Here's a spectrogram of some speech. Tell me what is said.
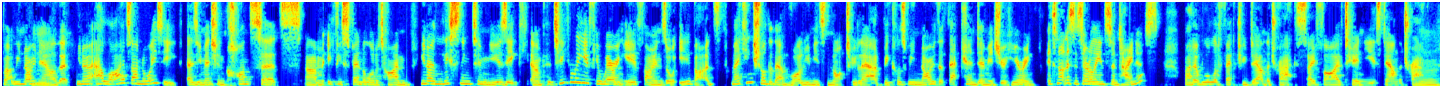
But we know mm. now that, you know, our lives are noisy. As you mentioned, concerts, um, if you spend a lot of time, you know, listening to music, um, particularly if you're wearing earphones or earbuds, making sure that that volume is not too loud because we know that that can damage your hearing. It's not necessarily instantaneous, but it will affect you down the track, say five, ten years down the track. Mm.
